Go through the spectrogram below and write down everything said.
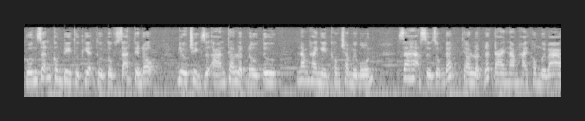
hướng dẫn công ty thực hiện thủ tục giãn tiến độ, điều chỉnh dự án theo luật đầu tư năm 2014, gia hạn sử dụng đất theo luật đất đai năm 2013,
